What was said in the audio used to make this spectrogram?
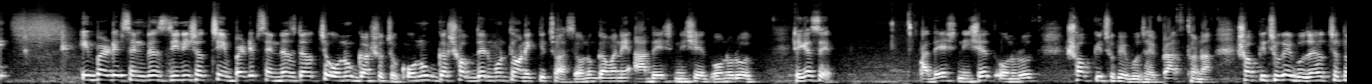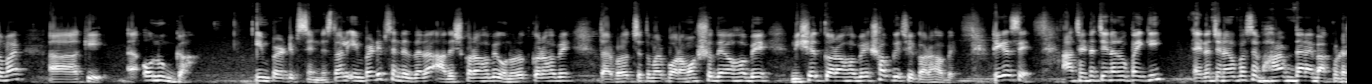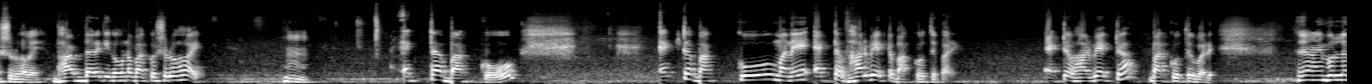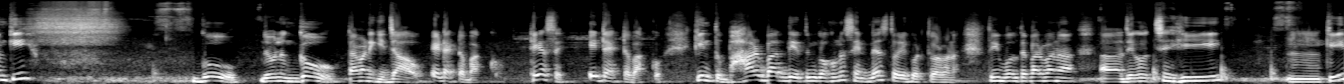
ইম্পারেটিভ সেন্টেন্স জিনিস হচ্ছে ইম্পারেটিভ সেন্টেন্সটা হচ্ছে অনুজ্ঞা অনুজ্ঞাসূচক। অনুজ্ঞা শব্দের মধ্যে অনেক কিছু আছে। অনুজ্ঞা মানে আদেশ, নিষেধ, অনুরোধ। ঠিক আছে? আদেশ, নিষেধ, অনুরোধ সব কিছুকে বোঝায়, প্রার্থনা সব কিছুকেই বোঝায় হচ্ছে তোমার কি? অনুজ্ঞা ইম্পারেটিভ সেন্টেন্স তাহলে ইম্পারেটিভ সেন্টেন্স দ্বারা আদেশ করা হবে, অনুরোধ করা হবে, তারপর হচ্ছে তোমার পরামর্শ দেওয়া হবে, নিষেধ করা হবে সব কিছুই করা হবে, ঠিক আছে? আচ্ছা এটা চেনার উপায় কি? এটা চেনার উপায় হচ্ছে ভার্ব দ্বারাই বাক্যটা শুরু হবে। ভার্ব দ্বারা কি কখনো বাক্য শুরু হয়? হুম, একটা বাক্য একটা বাক্য মানে একটা ভার্বে একটা বাক্য হতে পারে। একটা ভার্বে একটা বাক্য হতে পারে। যেমন আমি বললাম কি? গো যেমন বললাম গো তার মানে কি? যাও। এটা একটা বাক্য। ঠিক আছে? এটা একটা বাক্য। কিন্তু ভার বাদ দিয়ে তুমি কখনো সেন্টেন্স তৈরি করতে পারবে না। তুমি বলতে পারবে না যে হচ্ছে হি কি?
